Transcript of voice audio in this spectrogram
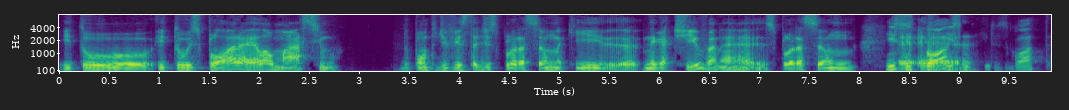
e tu, e tu explora ela ao máximo do ponto de vista de exploração aqui eh, negativa, né? Exploração. Isso é, é, esgota, esgota.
